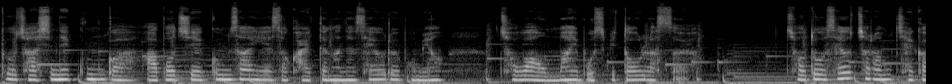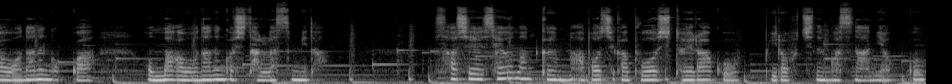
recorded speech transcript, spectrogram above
또 자신의 꿈과 아버지의 꿈 사이에서 갈등하는 새우를 보며 저와 엄마의 모습이 떠올랐어요. 저도 새우처럼 제가 원하는 것과 엄마가 원하는 것이 달랐습니다. 사실 새우만큼 아버지가 무엇이 되라고 밀어붙이는 것은 아니었고,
